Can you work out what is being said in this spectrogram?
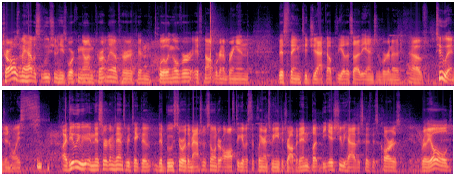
Charles may have a solution he's working on currently. I've heard him toiling over. If not, we're gonna bring in this thing to jack up the other side of the engine. We're gonna have two engine hoists. Ideally, in this circumstance, we take the, the booster or the master cylinder off to give us the clearance we need to drop it in. But the issue we have is because this car is really old,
